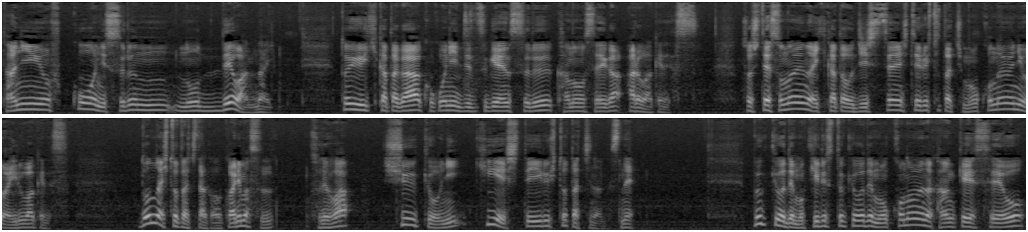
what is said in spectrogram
他人を不幸にするのではない。という生き方がここに実現する可能性があるわけです。そしてそのような生き方を実践している人たちもこの世にはいるわけです。どんな人たちだか分かります？それは宗教に帰依している人たちなんですね。仏教でもキリスト教でもこのような関係性を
